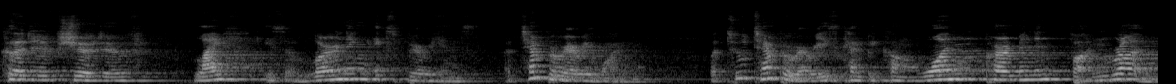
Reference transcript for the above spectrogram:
could have, should have. Life is a learning experience, a temporary one. But two temporaries can become one permanent fun run.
